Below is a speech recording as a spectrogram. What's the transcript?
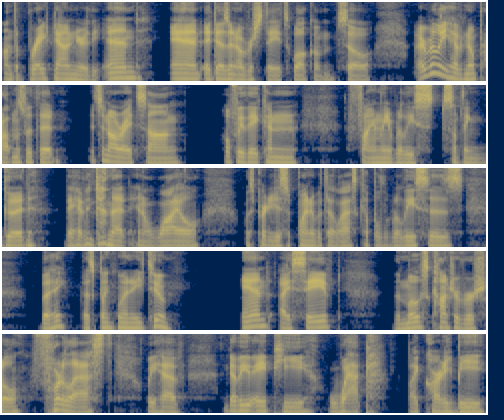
on the breakdown near the end, and it doesn't overstay its welcome. So I really have no problems with it. It's an alright song. Hopefully they can finally release something good. They haven't done that in a while. Was pretty disappointed with their last couple of releases. But hey, that's Blink 182. And I saved the most controversial for last. We have WAP WAP by Cardi B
